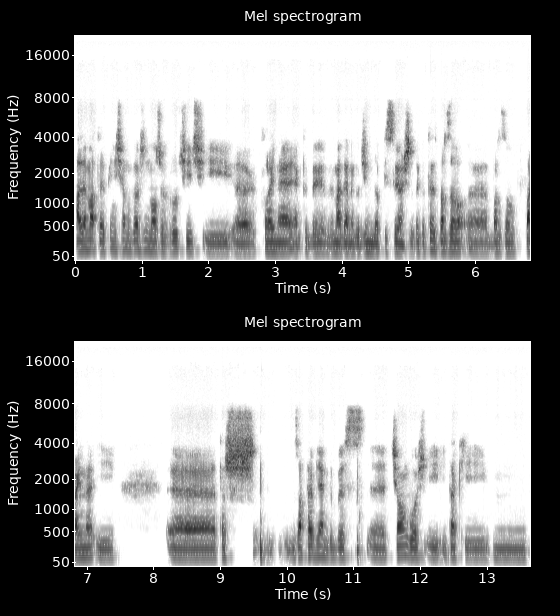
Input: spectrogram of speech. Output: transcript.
ale ma te 50 godzin, może wrócić i kolejne jak gdyby wymagane godziny dopisują się do tego. To jest bardzo, bardzo fajne i e, też zapewnia gdyby e, ciągłość i, i taki mm,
